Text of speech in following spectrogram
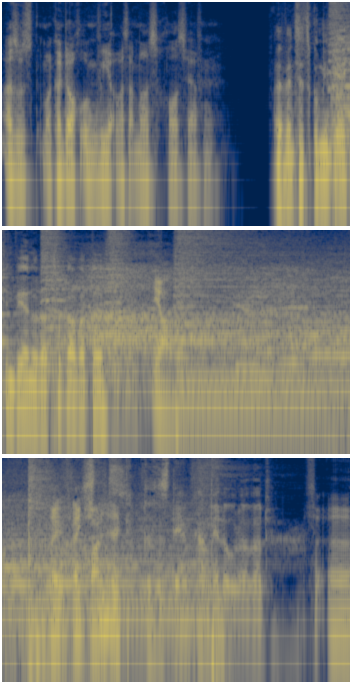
also es, man könnte auch irgendwie was anderes rauswerfen. Also wenn es jetzt Gummibärchen wären oder Zuckerwatte. Ja. Vielleicht waren Schwierig. Das ist deren Kamelle oder was? ähm,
